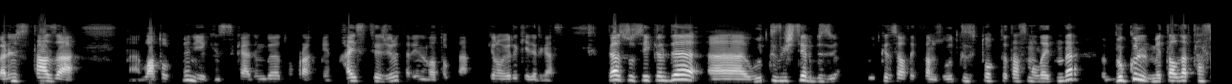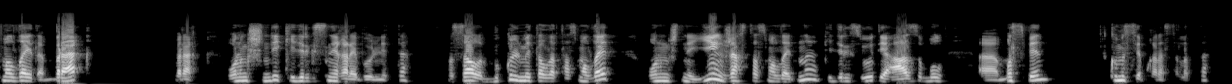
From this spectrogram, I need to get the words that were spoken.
Біріншісі таза лотокпен екіншісі кәдімгі топырақпен. Қайсысы тез жүреді? Әрине лотокта. Өйткені ол жерде кедергі аз. Дәл сол секілді ә, өткізгіштер біз өткен сабақта айтқанбыз өткізгіш токты тасымалдайтындар бүкіл металдар тасымалдайды. Бірақ бірақ оның ішінде кедергісіне қарай бөлінеді да. Мысалы бүкіл металдар тасымалдайды оның ішінде ең жақсы тасымалдайтыны кедергісі өте азы бұл ә, мыс пен күміс деп қарастырылады да.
